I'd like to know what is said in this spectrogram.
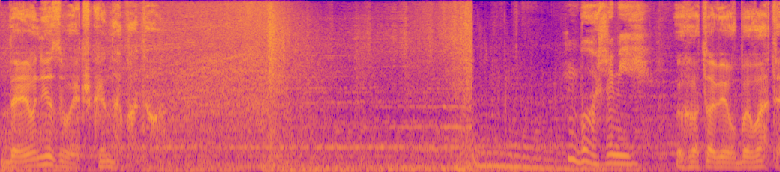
Дивні звички нападу. Боже мій, Готові вбивати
